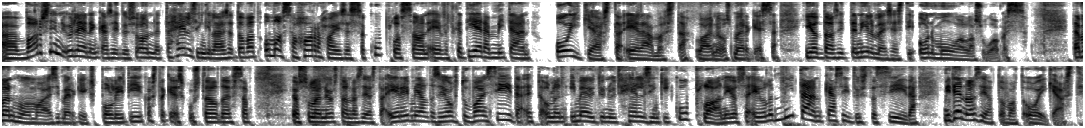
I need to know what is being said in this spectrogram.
Äh, varsin yleinen käsitys on, että helsinkiläiset ovat omassa harhaisessa kuplassaan, eivätkä tiedä mitään oikeasta elämästä, lainausmerkeissä, jota sitten ilmeisesti on muualla Suomessa. Tämän huomaa esimerkiksi politiikasta keskusteltaessa. Jos olen jostain asiasta eri mieltä, se johtuu vain siitä, että olen imeytynyt Helsinki-kuplaan, jossa ei ole mitään käsitystä siitä, miten asiat ovat oikeasti.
